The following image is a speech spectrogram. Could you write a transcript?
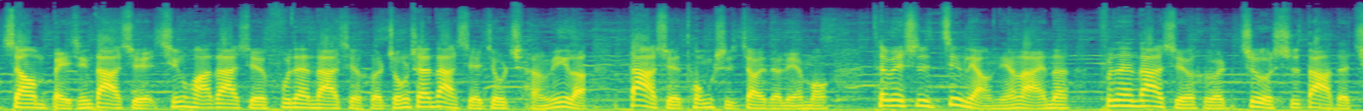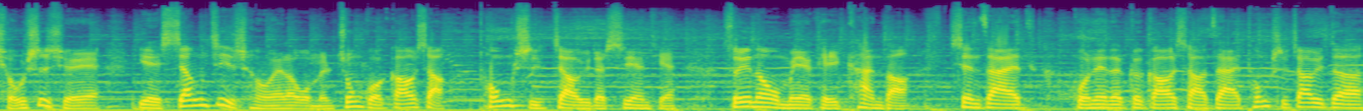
像北京大学、清华大学、复旦大学和中山大学就成立了大学通识教育的联盟。特别是近两年来呢，复旦大学和浙师大的求是学院也相继成为了我们中国高校通识教育的试验田。所以呢，我们也可以看到，现在国内的各高校在通识教育的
